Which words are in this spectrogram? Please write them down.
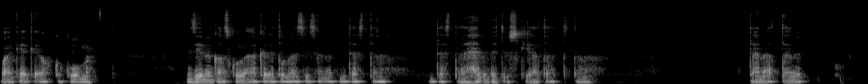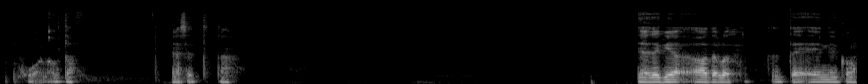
vaikea keuhkokuume. Niin siinä kanssa kun lääkäri tulee sisään, että mitäs tää, mitäs tää helvetys kieltä, että tämä, tämä näyttää nyt huonolta. Ja sitten tota, ja jotenkin ajatellut, että, että ei, ei niinku,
